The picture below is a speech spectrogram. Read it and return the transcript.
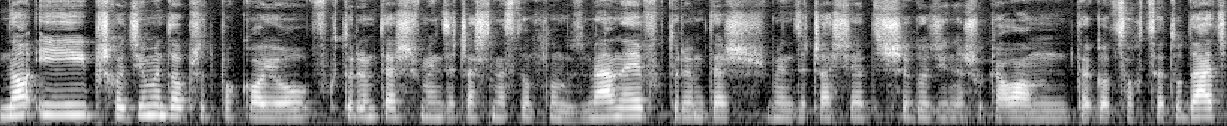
No i przechodzimy do przedpokoju, w którym też w międzyczasie nastąpią zmiany, w którym też w międzyczasie trzy godziny szukałam tego, co chcę tu dać.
